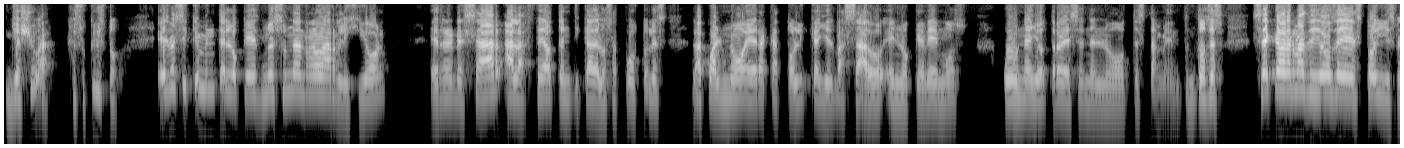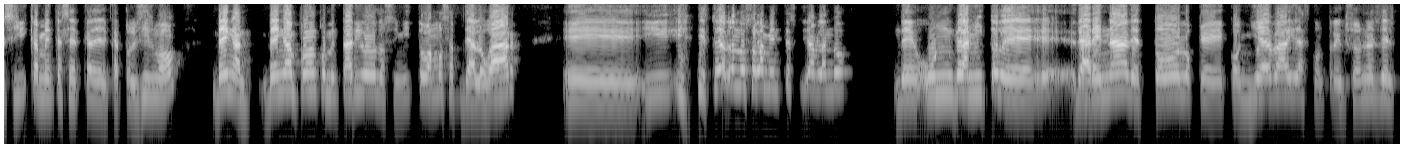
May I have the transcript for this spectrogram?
Yeshua, Jesucristo. Es básicamente lo que es, no es una nueva religión, es regresar a la fe auténtica de los apóstoles, la cual no era católica y es basado en lo que vemos una y otra vez en el Nuevo Testamento. Entonces, sé que habrá más videos de esto y específicamente acerca del catolicismo. Vengan, vengan, pongan comentarios, los invito, vamos a dialogar. Eh, y, estoy hablando solamente, estoy hablando de un granito de, de, arena de todo lo que conlleva y las contradicciones del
